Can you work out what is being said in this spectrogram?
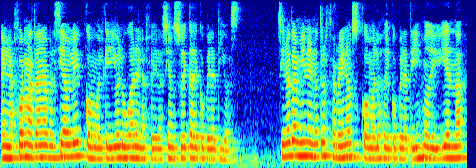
en la forma tan apreciable como el que dio lugar en la Federación Sueca de Cooperativas, sino también en otros terrenos como los del cooperativismo de vivienda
